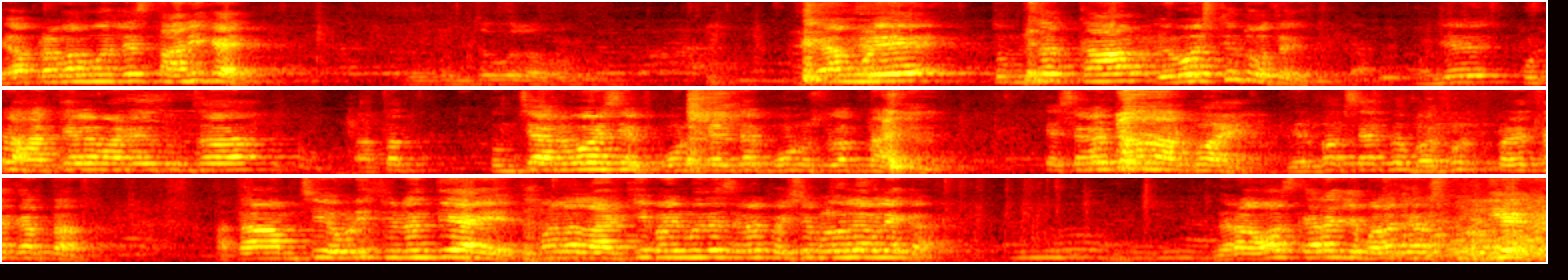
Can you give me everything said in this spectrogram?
या प्रभाग मधले स्थानिक आहेत. त्यामुळे तुमचं काम व्यवस्थित होत म्हणजे कुठं हाकेला वाटेल तुमचा आता तुमचे अनुभव असेल फोन केलं तर फोन उचलत नाही. हे सगळं तुम्हाला अनुभव आहे. निर्भक साहेब तर भरपूर प्रयत्न करतात. आता आमची एवढीच विनंती आहे तुम्हाला लाडकी बाईंमध्ये सगळे पैसे मिळू लागले का? जरा आवाज करा की मला जरा स्फूर्ती येते.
